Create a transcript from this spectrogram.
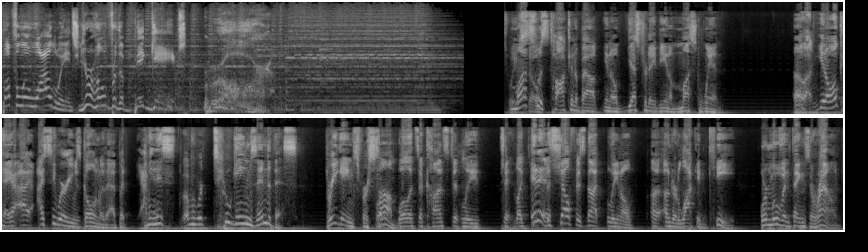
Buffalo Wild Wings, your home for the big games. Roar! Muss So- was talking about, you know, yesterday being a must win. Oh, you know, okay, I, I see where he was going with that, but I mean, it's I mean, we're two games into this, three games for some. Well, it's a constantly like It is. The shelf is not you know uh, under lock and key. We're moving things around.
